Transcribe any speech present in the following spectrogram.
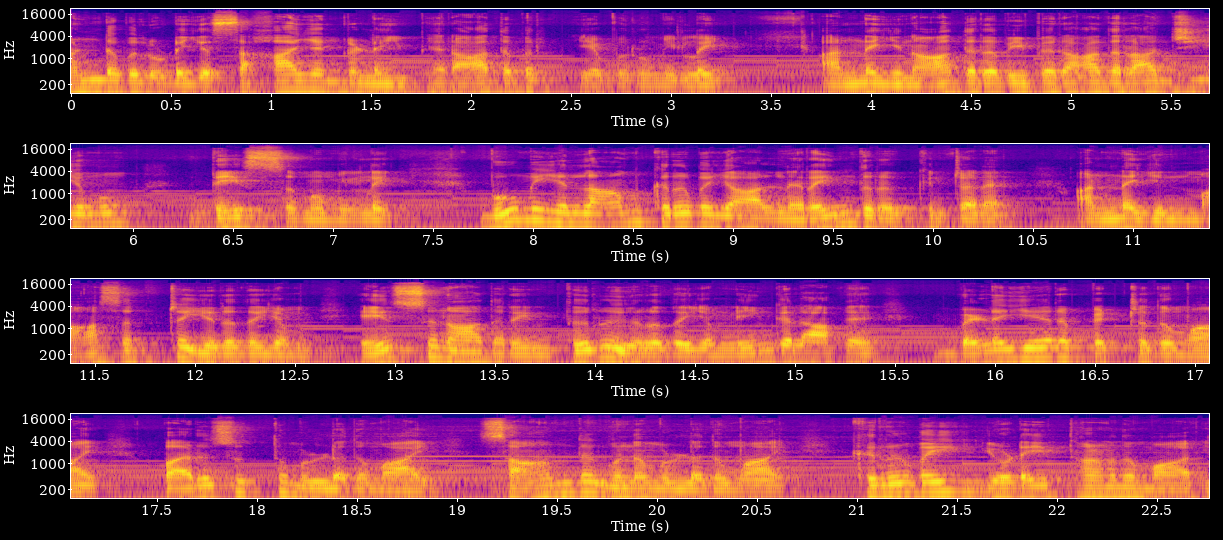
ஆண்டவளுடைய சகாயங்களை பெறாதவர் எவரும் இல்லை. அன்னையின் ஆதரவை பெறாத ராஜ்யமும் தேசமும் இல்லை. பூமியெல்லாம் கிருபையால் நிறைந்திருக்கின்றன. அன்னையின் மாசற்ற இருதயம் இயேசுநாதரின் திரு இருதயம் நீங்களாக வெளியேற பெற்றதுமாய் பரிசுத்தமுள்ளதுமாய் சாந்த குணமுள்ளதுமாய் கிருபையுடைத்தானதுமாய்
